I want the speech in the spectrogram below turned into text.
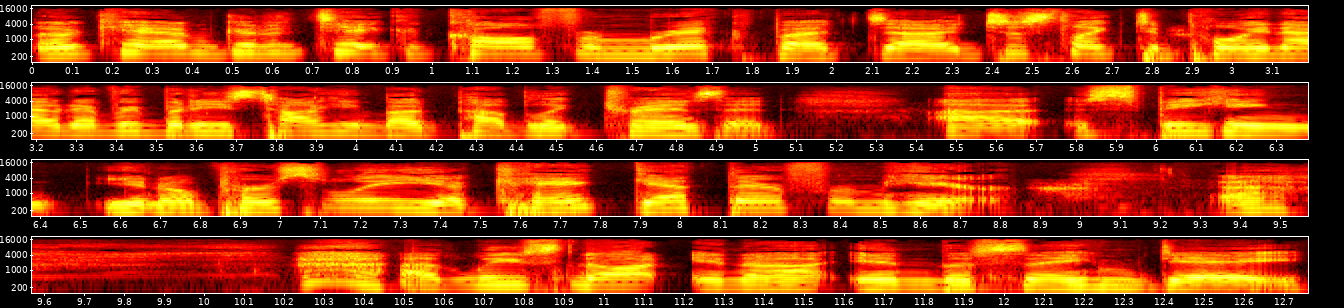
Okay, I'm going to take a call from Rick, but uh, just like to point out, everybody's talking about public transit. Uh, speaking, you know, personally, you can't get there from here. Uh, at least not in a in the same day.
